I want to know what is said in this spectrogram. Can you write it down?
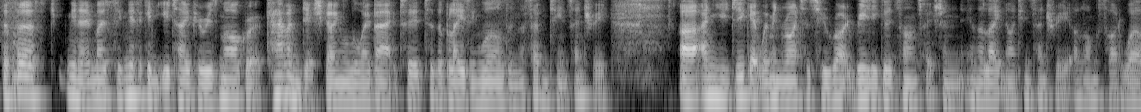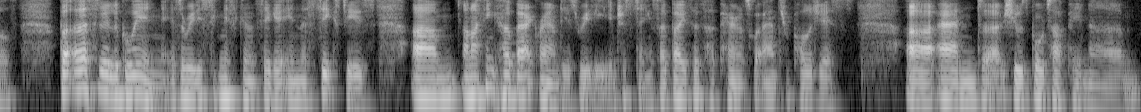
The first, you know, most significant utopia is Margaret Cavendish, going all the way back to, to the Blazing World in the 17th century. Uh, and you do get women writers who write really good science fiction in the late 19th century alongside Wells. But Ursula Le Guin is a really significant figure in the 60s. Um, and I think her background is really interesting. So both of her parents were anthropologists. Uh, and uh, she was brought up in, um,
